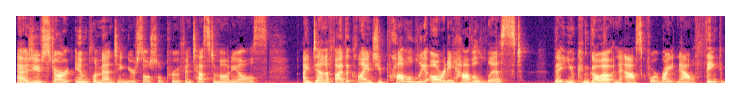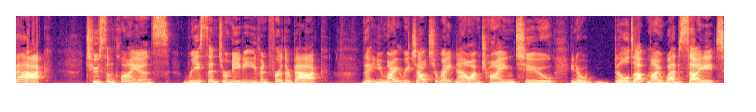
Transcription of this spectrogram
as you start implementing your social proof and testimonials, identify the clients. You probably already have a list that you can go out and ask for right now. Think back to some clients, recent or maybe even further back, that you might reach out to right now. I'm trying to, you know, build up my website,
